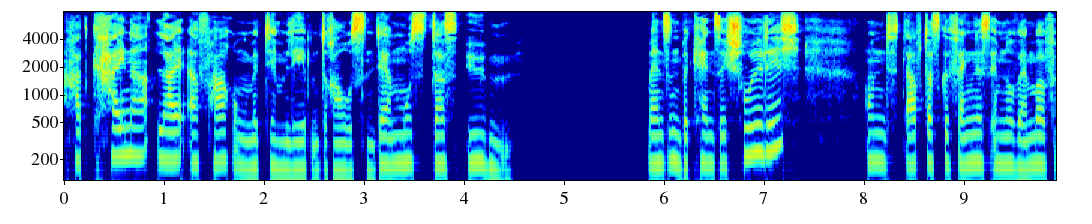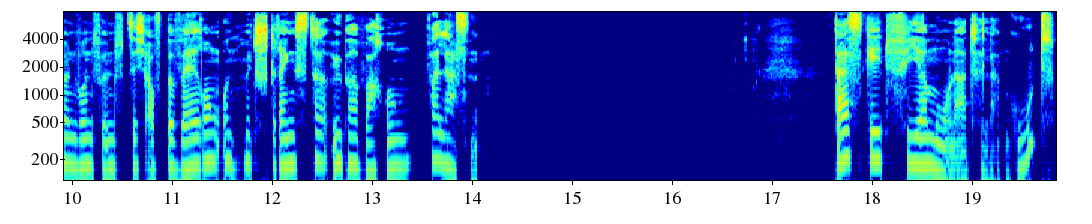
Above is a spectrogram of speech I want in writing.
hat keinerlei Erfahrung mit dem Leben draußen, der muss das üben. Manson bekennt sich schuldig und darf das Gefängnis im November 55 auf Bewährung und mit strengster Überwachung verlassen. Das geht vier Monate lang gut,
